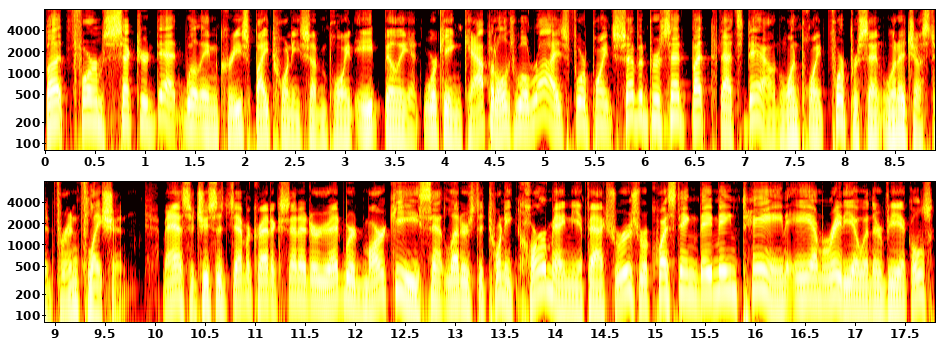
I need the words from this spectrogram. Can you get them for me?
but farm sector debt will increase by 27.8 billion. Working capitals will rise 4.7%, but that's down 1.4% when adjusted for inflation. Massachusetts Democratic Senator Edward Markey sent letters to 20 car manufacturers requesting they maintain AM radio in their vehicles,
